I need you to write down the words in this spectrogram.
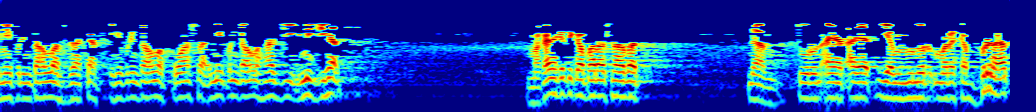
ini perintah Allah zakat, ini perintah Allah puasa, ini perintah Allah haji, ini jihad. Makanya ketika para sahabat nah, turun ayat-ayat yang menurut mereka berat,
